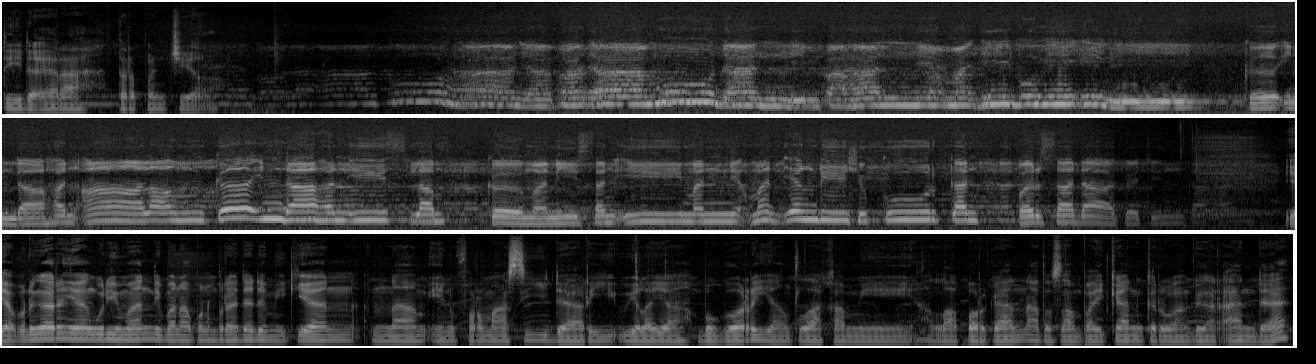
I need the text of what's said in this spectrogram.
di daerah terpencil. Hanya padamu dan limpahan nikmat di bumi ini Keindahan alam, keindahan Islam Kemanisan iman, nikmat yang disyukurkan Persada kecintaan. Ya, pendengar yang budiman di mana pun berada demikian 6 informasi dari wilayah Bogor yang telah kami laporkan atau sampaikan ke ruang dengar Anda.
